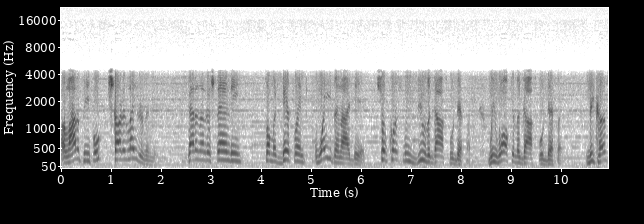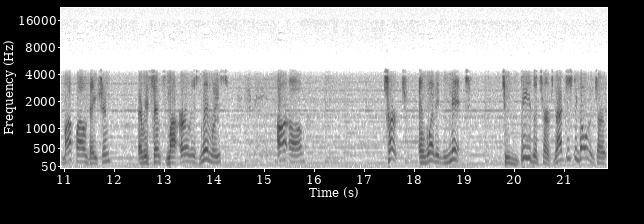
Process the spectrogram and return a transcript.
A lot of people started later than me, got an understanding from a different way than I did. So of course we view the gospel different. We walk in the gospel different because my foundation, ever since my earliest memories, are of church and what it meant to be the church, not just to go to church,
